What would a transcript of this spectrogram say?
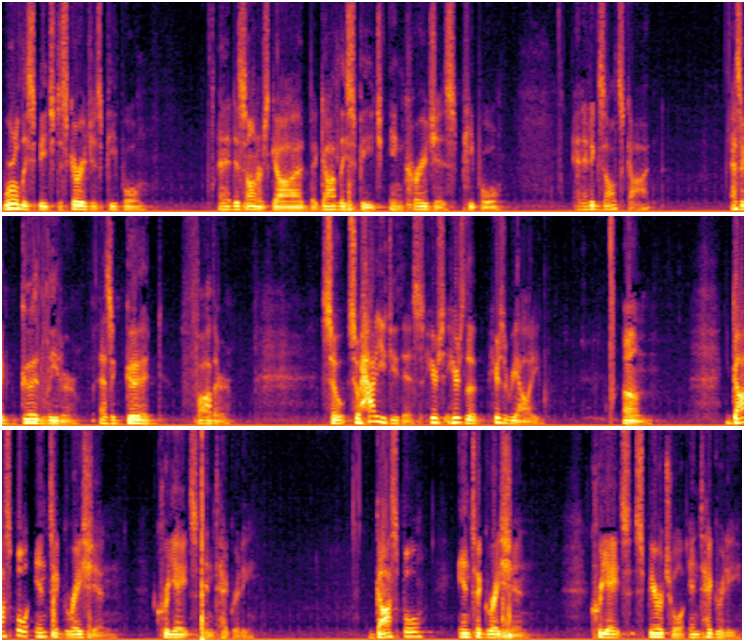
worldly speech discourages people and it dishonors God, but godly speech encourages people and it exalts God. As a good leader, as a good father. So, so how do you do this? Here's, here's, the, here's the reality um, gospel integration creates integrity. Gospel integration creates spiritual integrity.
